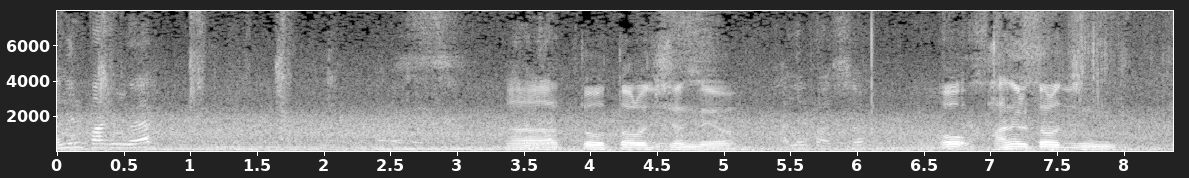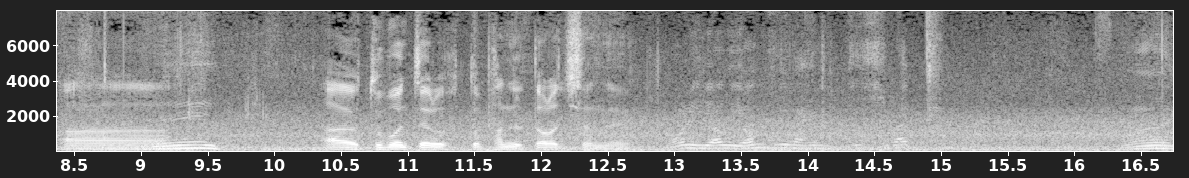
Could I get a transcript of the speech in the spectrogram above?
바늘 빠진 거야? 아, 또 떨어지셨네요. 바늘 빠졌어? 어, 바늘 떨어진, 아, 에이, 아유, 두 번째로 또 바늘 떨어지셨네요. 오늘 여기 연기가 있지 씨발. 어이.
